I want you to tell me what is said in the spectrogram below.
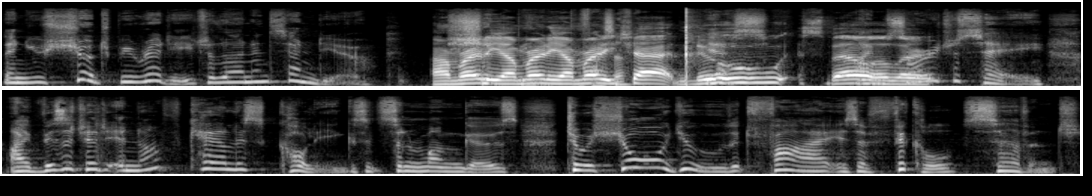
Then you should be ready to learn Incendio. I'm ready. Should I'm ready. I'm ready. Chat. New spell I'm alert. sorry to say, I visited enough careless colleagues at St. Mungo's to assure you that fire is a fickle servant.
